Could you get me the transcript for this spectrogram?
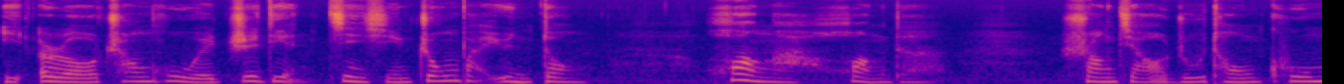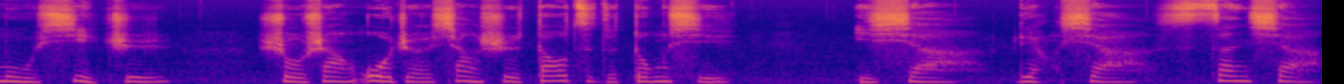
以二楼窗户为支点进行钟摆运动，晃啊晃的，双脚如同枯木细枝。手上握着像是刀子的东西，一下、两下、三下，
